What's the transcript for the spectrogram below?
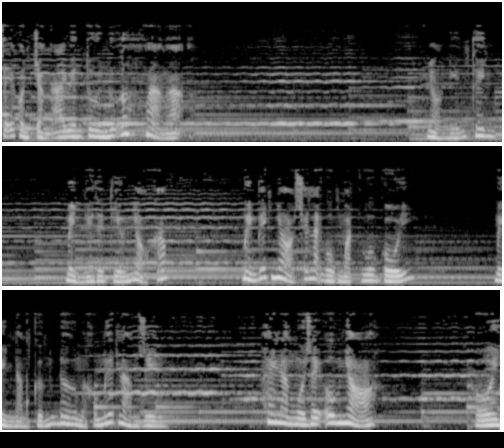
Sẽ còn chẳng ai bên tôi nữa, Hoàng ạ. Nhỏ nín thinh. Mình nghe thấy tiếng nhỏ khóc. Mình biết nhỏ sẽ lại gục mặt vô gối. Mình nằm cứng đơ mà không biết làm gì. Hay là ngồi dậy ôm nhỏ? Thôi,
